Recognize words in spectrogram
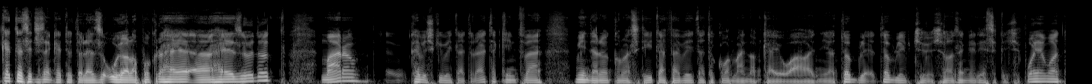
2012-től ez új alapokra helyeződött. Mára kevés kivételtől eltekintve minden önkormányzati hitelfelvételt a kormánynak kell jóváhagynia. Több, több lépcsős az engedélyeztetési folyamat,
